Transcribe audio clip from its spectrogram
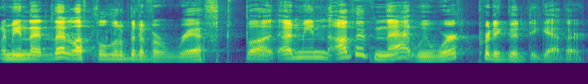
I mean, that that left a little bit of a rift. But I mean, other than that, we worked pretty good together.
